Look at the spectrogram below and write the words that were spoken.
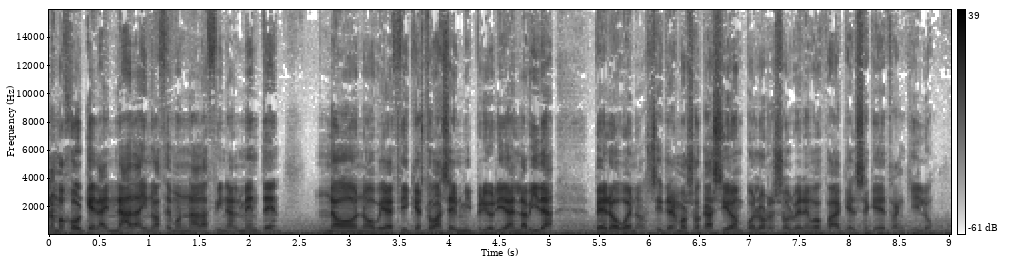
lo mejor queda en nada y no hacemos nada finalmente. No, no voy a decir que esto va a ser mi prioridad en la vida. Pero bueno, si tenemos ocasión, pues lo resolveremos para que él se quede tranquilo.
